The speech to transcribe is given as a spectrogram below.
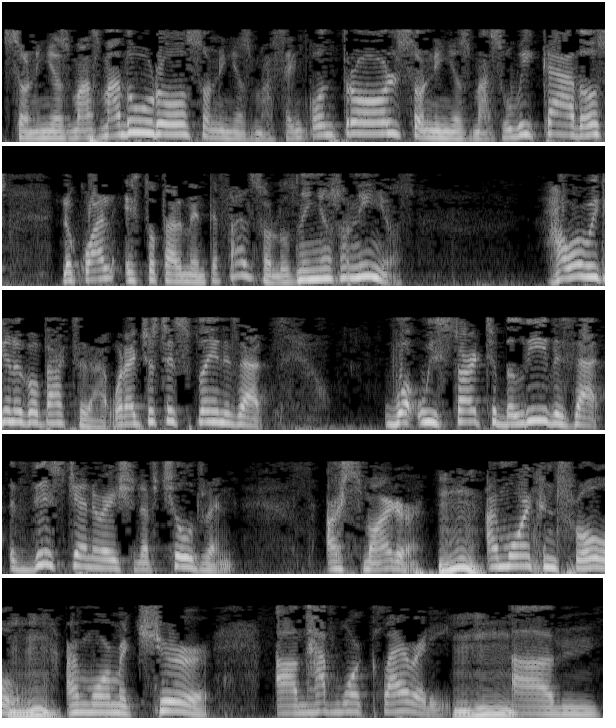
son niños más maduros, son niños más en control, son niños más ubicados, lo cual es totalmente falso. Los niños son niños. How are we going to go back to that? What I just explained is that what we start to believe is that this generation of children are smarter, Mhm. are more in control, Mhm. are more mature, um, have more clarity, Mhm. um,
